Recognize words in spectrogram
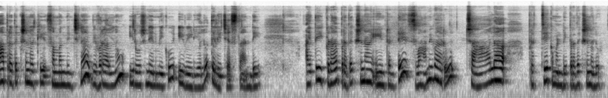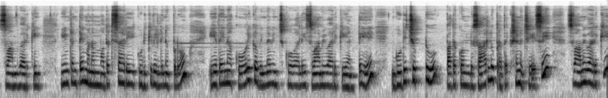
ఆ ప్రదక్షిణలకి సంబంధించిన వివరాలను ఈరోజు నేను మీకు ఈ వీడియోలో తెలియచేస్తా అండి. అయితే ఇక్కడ ప్రదక్షిణ ఏంటంటే స్వామివారు చాలా ప్రత్యేకమండి ప్రదక్షిణలు స్వామివారికి. ఏంటంటే మనం మొదటిసారి గుడికి వెళ్ళినప్పుడు ఏదైనా కోరిక విన్నవించుకోవాలి స్వామివారికి అంటే గుడి చుట్టూ పదకొండు సార్లు ప్రదక్షిణ చేసి స్వామివారికి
